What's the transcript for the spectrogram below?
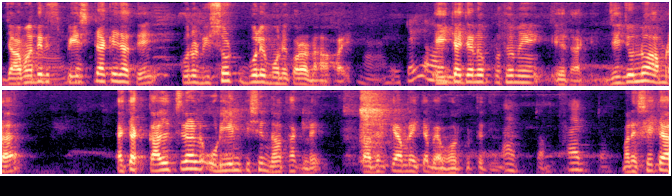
যে আমাদের স্পেসটাকে যাতে কোনো রিসোর্ট বলে মনে করা না হয়। হ্যাঁ এইটা যেন প্রথমে এ থাকে। যেই জন্য আমরা একটা কালচারাল ওরিয়েন্টেশন না থাকলে তাদেরকে আমরা এটা ব্যবহার করতে দিই। একদম একদম। মানে সেটা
